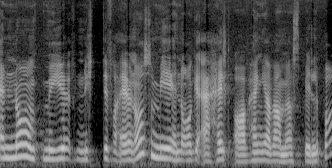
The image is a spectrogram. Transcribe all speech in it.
enormt mye nyttig fra EU nå som vi i Norge er helt avhengig av å være med og spille på.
